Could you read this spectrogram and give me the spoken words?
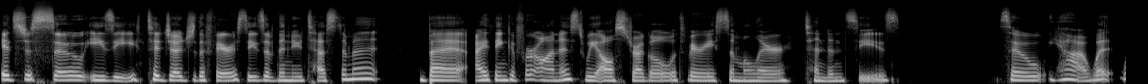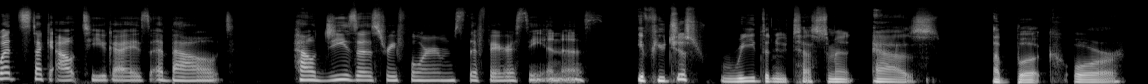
It's just so easy to judge the Pharisees of the New Testament. But I think if we're honest, we all struggle with very similar tendencies. So, yeah, what what stuck out to you guys about how Jesus reforms the Pharisee in us? If you just read the New Testament as a book or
